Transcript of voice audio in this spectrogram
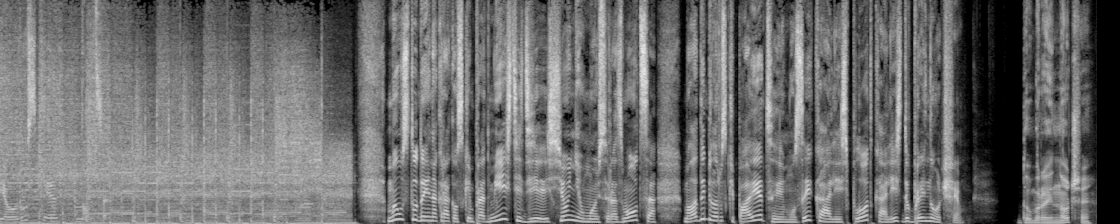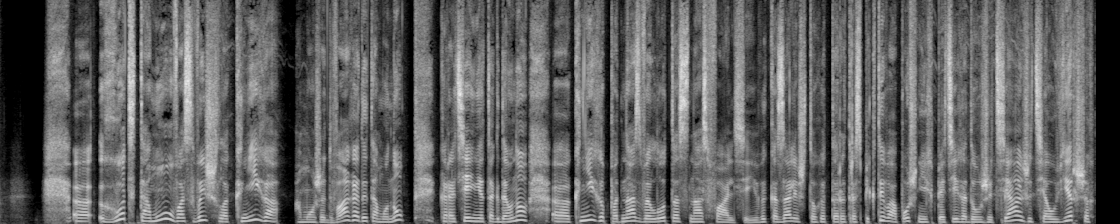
беларускія ноцы Мы ў студыі на кракаўскім прадмесці, дзе сёння мой суразмоўца малады беларускі паэт і музыка алесь плотка алесь добрай ночы. Добрай ночы. Э, год таму у вас выйшла кніга а можа два гады таму ну карацей не так даўно э, кніга под назвай лотас на асфальце і вы казалі што гэта рэтраспектыва апошніх 5 гадоў жыцця жыцця ў вершах.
